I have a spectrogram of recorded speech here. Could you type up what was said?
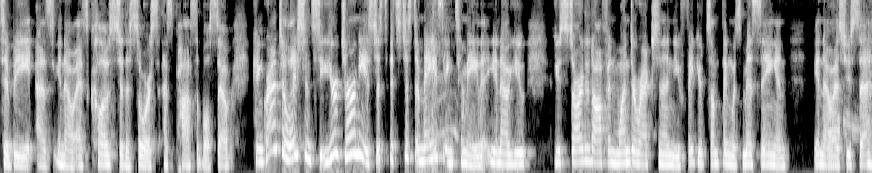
to be as you know as close to the source as possible. So congratulations to your journey is just it's just amazing to me that you know you you started off in one direction and you figured something was missing and you know as you said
